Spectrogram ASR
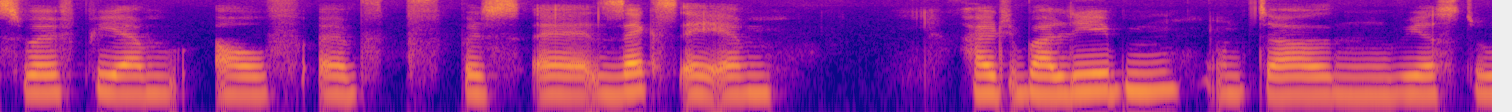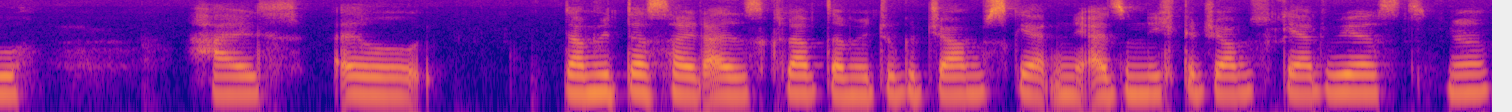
12 pm auf äh, bis äh, 6 am halt überleben und dann wirst du halt, also damit das halt alles klappt, damit du gejumpscared, also nicht gejumpscared wirst, ne?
